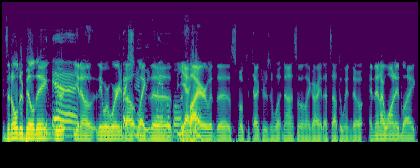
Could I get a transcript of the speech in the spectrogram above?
it's an older building. Yeah, We're, you know, they were worried about like the, the Yeah, yeah. fire with the smoke detectors and whatnot. So like, all right, that's out the window. And then I wanted like,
